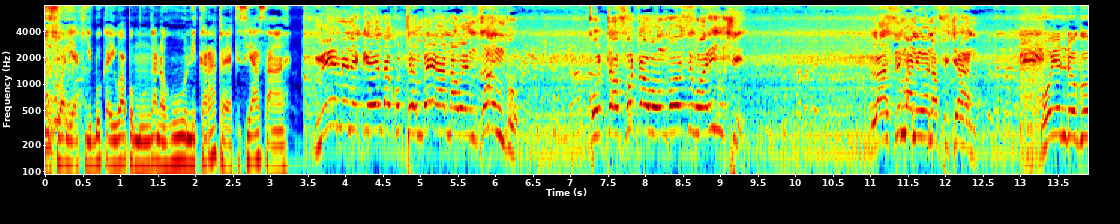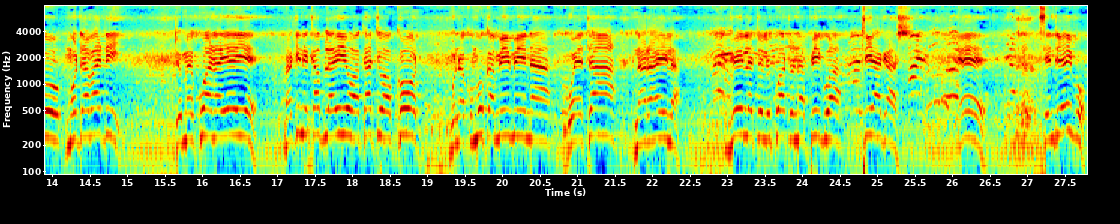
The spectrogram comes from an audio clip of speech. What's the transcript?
maswali yakiibuka iwapo muungano huu ni karata ya kisiasa. Mimi nikienda kutembea na wenzangu kutafuta uongozi wa nchi lazima niwe na vijana. Huyu ndugu Mudavadi tumekuwa na yeye, lakini kabla hiyo, wakati wa CORD, mnakumbuka mimi na Weta na Raila vile tulikuwa tunapigwa tear gas eh, si ndio hivyo?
